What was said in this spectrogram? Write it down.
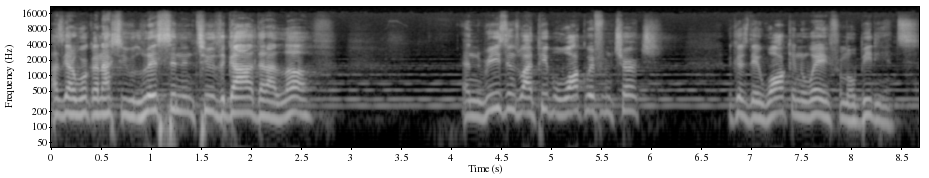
I just got to work on actually listening to the God that I love. And the reasons why people walk away from church because they're walking away from obedience.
